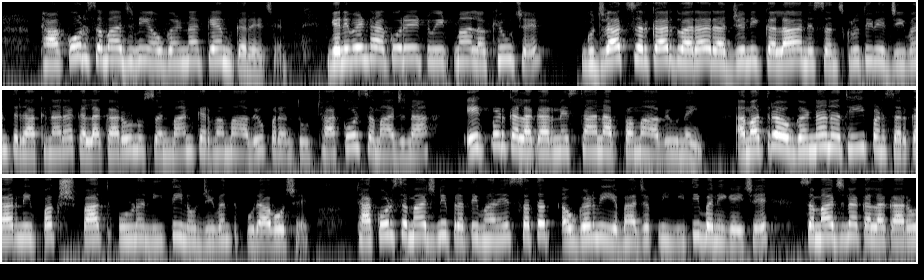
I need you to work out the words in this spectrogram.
ઠાકોર સમાજની અવગણના કેમ કરે છે? ગેનીબેન ઠાકોરે ટ્વીટમાં લખ્યું છે ગુજરાત સરકાર દ્વારા રાજ્યની કલા અને સંસ્કૃતિને જીવંત રાખનારા કલાકારોનું સન્માન કરવામાં આવ્યું, પરંતુ ઠાકોર સમાજના એક પણ કલાકારને સ્થાન આપવામાં આવ્યું નહીં. આ માત્ર અવગણના નથી, પણ સરકારની પક્ષપાતપૂર્ણ નીતિનો જીવંત પુરાવો છે. ઠાકોર સમાજની પ્રતિભાને સતત અવગણવી એ ભાજપની નીતિ બની ગઈ છે. સમાજના કલાકારો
